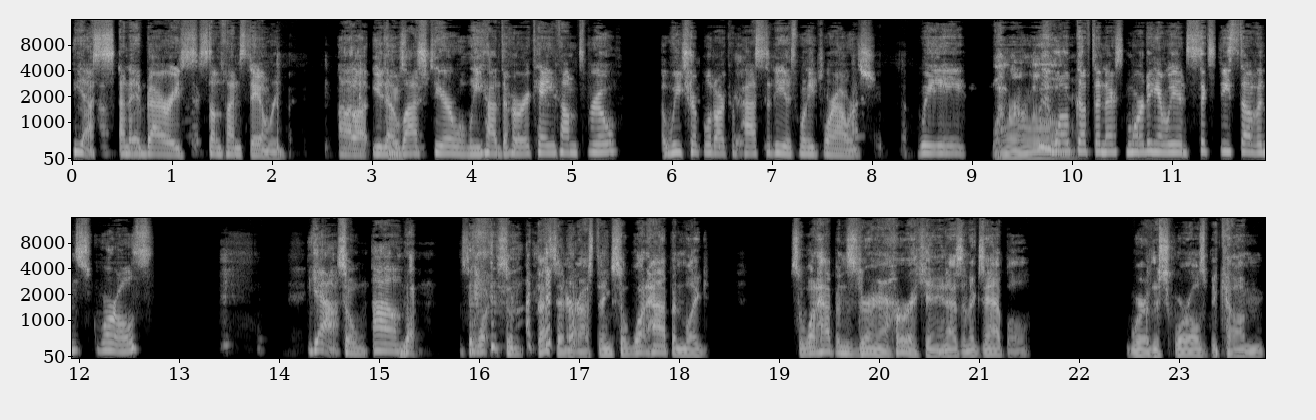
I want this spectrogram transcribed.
Yes, and it varies sometimes daily. Uh, you know, last year when we had the hurricane come through, we tripled our capacity in 24 hours. We Wow. We woke up the next morning and we had 67 squirrels. Yeah. So Um, what? So what? So that's interesting. So what happened? Like, so what happens during a hurricane, as an example, where the squirrels become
